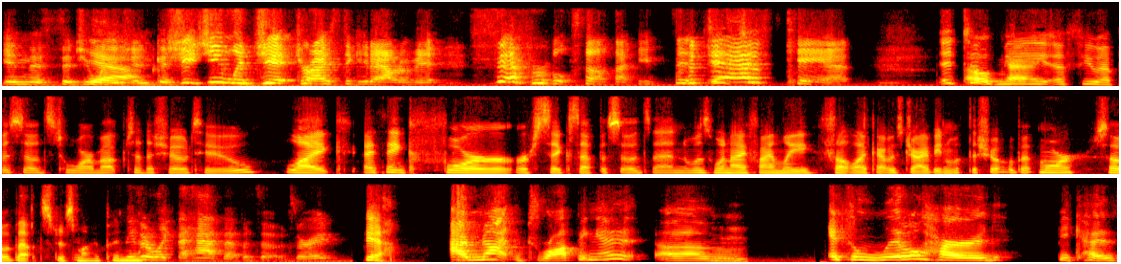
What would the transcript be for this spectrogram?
in this situation because yeah. she she legit tries to get out of it several times, but just can't. It took Okay. me a few episodes to warm up to the show too. Like I think four or six episodes in was when I finally felt like I was driving with the show a bit more. So that's just my opinion. These are like the half episodes, right? Yeah. I'm not dropping it. Um, Mhm. It's a little hard because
